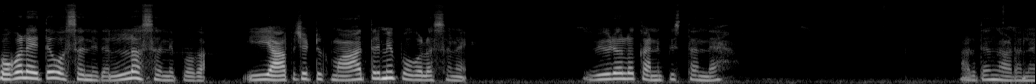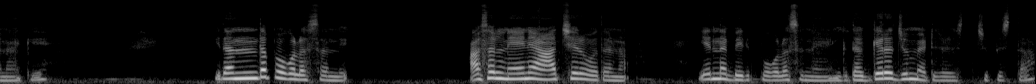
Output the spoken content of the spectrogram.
పొగలైతే వస్తుంది తెల్ల వస్తుంది పొగ. ఈ ఆప చెట్టుకు మాత్రమే పొగలు వస్తున్నాయి. వీడియోలో కనిపిస్తుందే? అర్థం కావడంలే నాకు. ఇదంతా పొగలు వస్తుంది. అసలు నేనే ఆశ్చర్యపోతున్నా. ఏందబ్బా ఇది పొగలు వస్తుంది ఇంక దగ్గర జూమ్ ఎటు చూ- చూపిస్తా?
